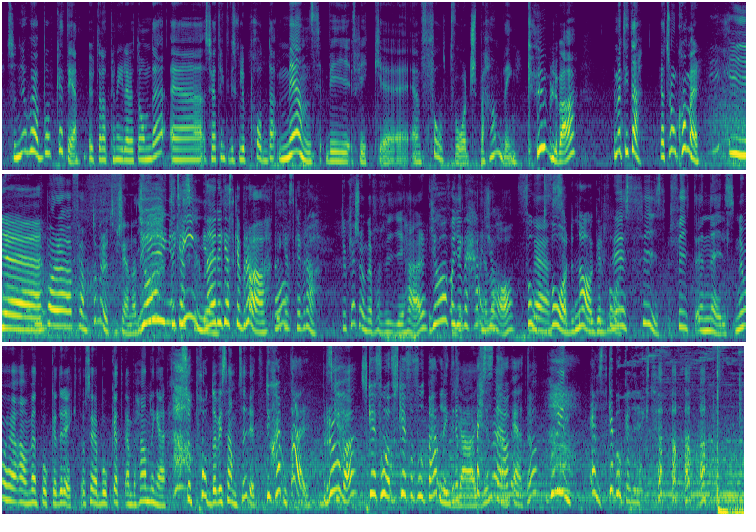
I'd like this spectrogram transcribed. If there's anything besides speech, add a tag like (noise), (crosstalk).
Så nu har jag bokat det utan att Pernilla vet om det. Eh, så jag tänkte vi skulle podda medan vi fick eh, en fotvårdsbehandling. Kul va? Men titta, jag tror hon kommer. I, Du eh, är bara 15 minuter försenad. Det ja, är det är ingenting. ganska, nej, det är ganska bra. Det är Ja. ganska bra. Du kanske undrar varför vi är här? Ja, vad gör vi här? Ja, Fotvård, nagelvård. Precis, feet and nails. Nu har jag använt Boka Direkt och så har jag bokat en behandling här. Så poddar vi samtidigt. Du skämtar? Bra ska, va? Ska jag, få, ska jag få fotbehandling? Det är det Jajamän. bästa jag vet. Ja, gå in. Älskar Boka Direkt. (laughs)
